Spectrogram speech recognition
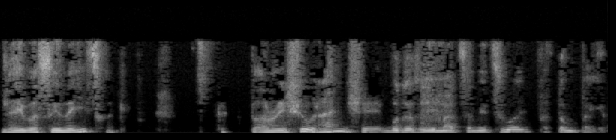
для его сына Ицхака то он решил раньше буду заниматься мецвой, потом поем.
